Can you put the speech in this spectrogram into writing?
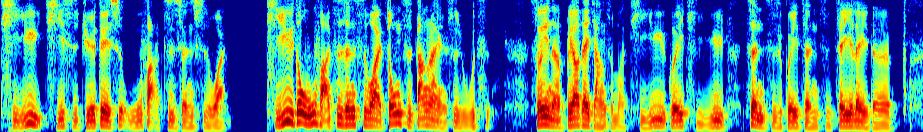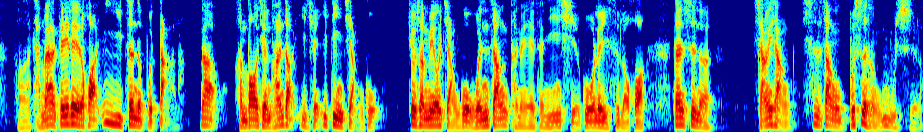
体育其实绝对是无法置身事外，体育都无法置身事外，中职当然也是如此。所以呢，不要再讲什么体育归体育，政治归政治这一类的啊，坦白讲这一类的话，意义真的不大了。那很抱歉，团长以前一定讲过，就算没有讲过，文章可能也曾经写过类似的话，但是呢。想一想，事实上不是很务实了。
